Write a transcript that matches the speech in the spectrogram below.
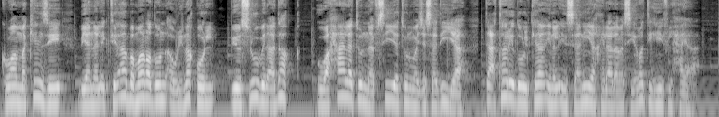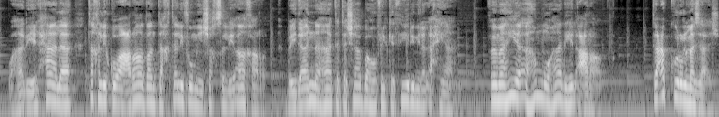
كوام ماكنزي بأن الاكتئاب مرض أو لنقل بأسلوب أدق هو حالة نفسية وجسدية تعترض الكائن الإنساني خلال مسيرته في الحياة. وهذه الحالة تخلق اعراضا تختلف من شخص لآخر بيد أنها تتشابه في الكثير من الأحيان. فما هي أهم هذه الأعراض؟ تعكر المزاج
